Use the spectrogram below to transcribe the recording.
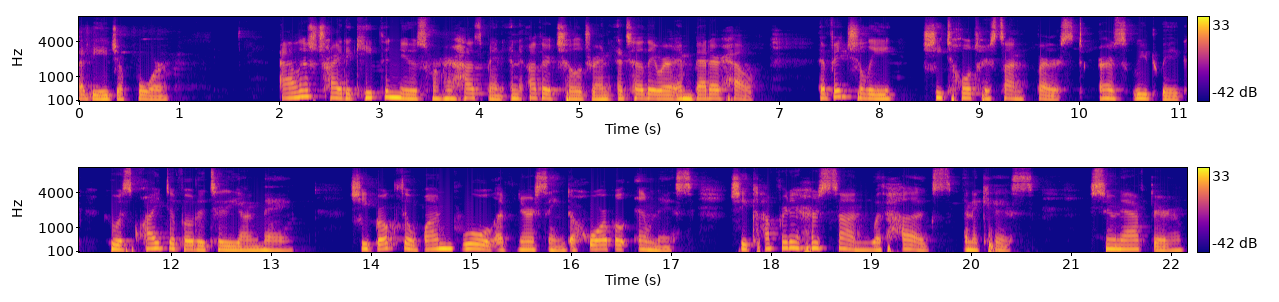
at the age of four. Alice tried to keep the news from her husband and other children until they were in better health. Eventually, she told her son first, Ernst Ludwig, who was quite devoted to the young man. She broke the one rule of nursing the horrible illness. She comforted her son with hugs and a kiss. Soon after,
